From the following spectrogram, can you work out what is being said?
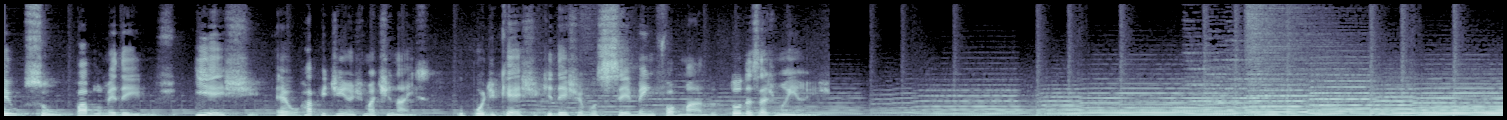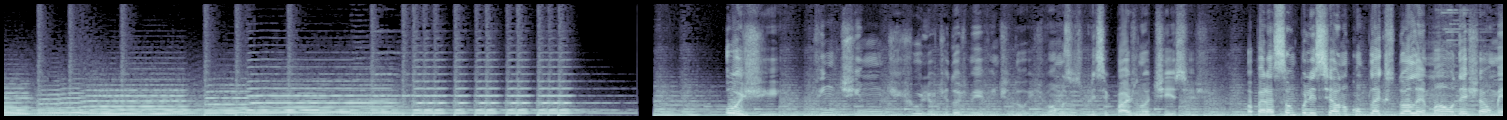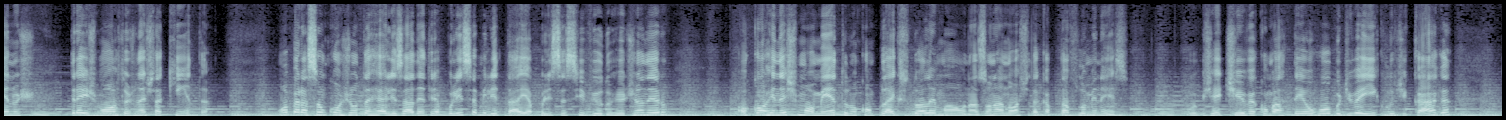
Eu sou Pablo Medeiros e este é o Rapidinhas Matinais, o podcast que deixa você bem informado todas as manhãs. Hoje, 21 de julho de 2022, vamos às principais notícias. Operação policial no complexo do Alemão deixa ao menos três mortos nesta quinta. Uma operação conjunta realizada entre a Polícia Militar e a Polícia Civil do Rio de Janeiro ocorre neste momento no complexo do Alemão, na zona norte da capital fluminense. O objetivo é combater o roubo de veículos de carga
